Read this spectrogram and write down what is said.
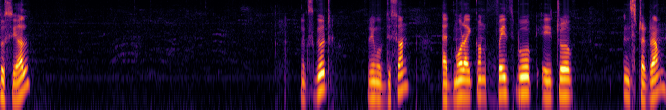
social looks good. Remove this one. Add more icon. Facebook youtube instagram.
